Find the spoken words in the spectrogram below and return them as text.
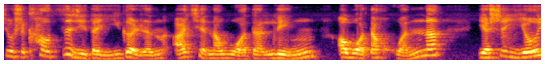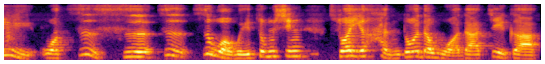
就是靠自己的一个人，而且呢，我的灵，呃，我的魂呢。也是由于我自私、自自我为中心，所以很多的我的这个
